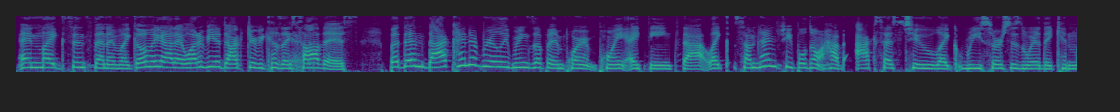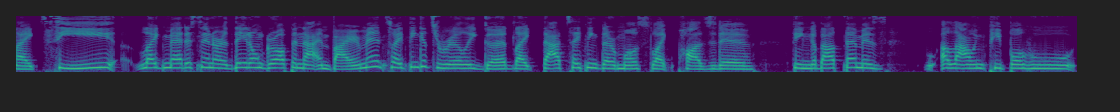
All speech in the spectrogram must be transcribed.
and like since then I'm like, oh my God, I want to be a doctor because I saw this. But then that kind of really brings up an important point. I think that like sometimes people don't have access to like resources where they can like see like medicine or they don't grow up in that environment. So I think it's really good. Like that's, I think their most like positive thing about them is allowing people who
